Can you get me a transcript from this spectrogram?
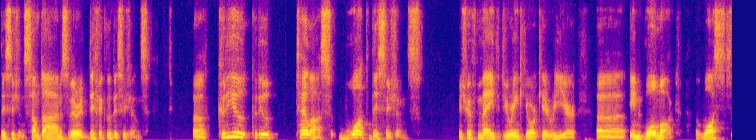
decisions, sometimes very difficult decisions. Uh, could you could you tell us what decisions which you have made during your career uh, in Walmark was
